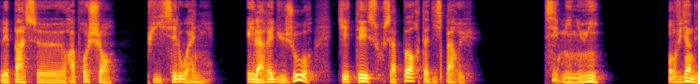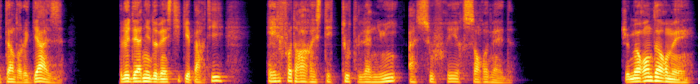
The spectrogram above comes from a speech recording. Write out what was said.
Les pas se rapprochant, puis s'éloignent, et l'arrêt du jour, qui était sous sa porte, a disparu. C'est minuit. On vient d'éteindre le gaz. Le dernier domestique est parti, et il faudra rester toute la nuit à souffrir sans remède. Je me rendormais,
